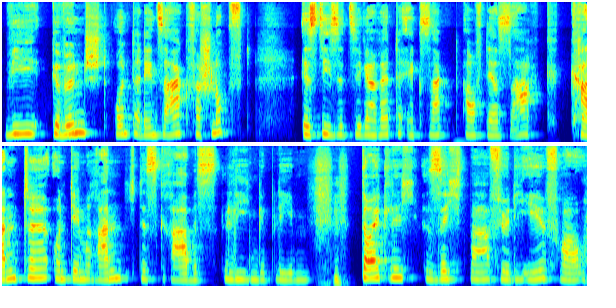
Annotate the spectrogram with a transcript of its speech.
wie gewünscht unter den Sarg verschlupft, ist diese Zigarette exakt auf der Sargkante und dem Rand des Grabes liegen geblieben. Deutlich sichtbar für die Ehefrau.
